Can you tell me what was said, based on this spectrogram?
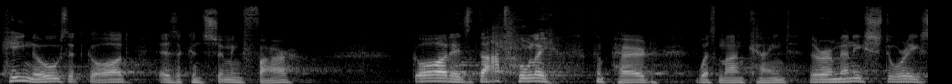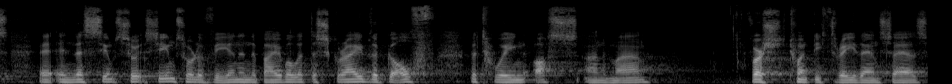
He knows that God is a consuming fire. God is that holy compared with mankind. There are many stories uh, in this same, same sort of vein in the Bible that describe the gulf between us and man. Verse 23 then says,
